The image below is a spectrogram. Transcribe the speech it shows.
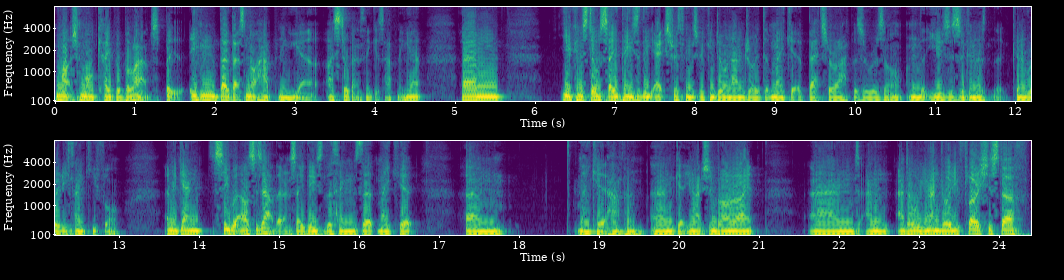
much more capable apps. But even though that's not happening yet, I still don't think it's happening yet. Um, you can still say these are the extra things we can do on Android that make it a better app as a result, and that users are going to going to really thank you for and again see what else is out there and say these are the things that make it um, make it happen and get your action bar right and and add all your Android you flourish your stuff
